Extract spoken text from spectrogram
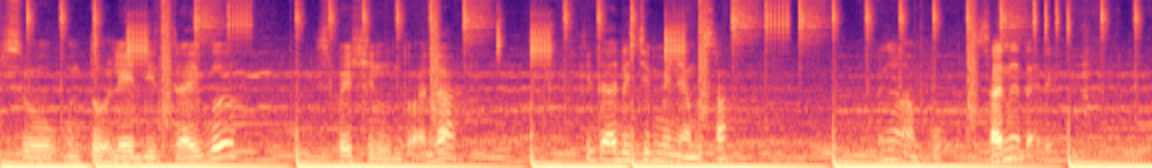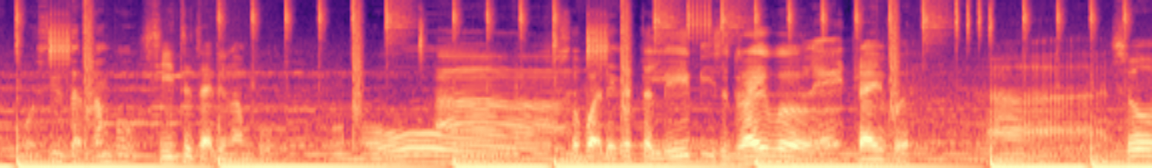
so untuk ladies driver special untuk anda kita ada cermin yang besar dengan lampu. Sana tak ada. Oh, sini tak lampu. Situ tak ada lampu. Oh. Ah. Sebab dia kata ladies driver. driver. Ha, so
